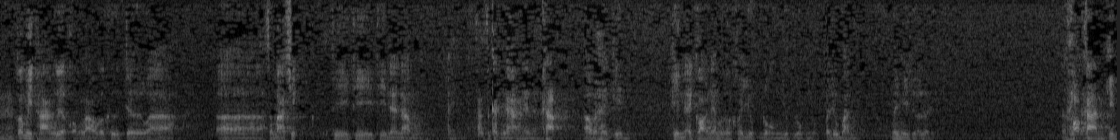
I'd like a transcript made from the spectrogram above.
อือฮึ ก็มีทางเลือกของเราก็คือเจอว่าเอ่อสมาชิกที่ที่ที่แนะนำไอ้สารสกัดงาเนี่ยนะ ครับ เอาไปให้กิน กินไอ้ก้อนเนี้ยมันก็ค่อยยุบลงยุบลงยุบปัจจุบันไม่มีเหลือเลยน่ เพราะสนใจการกิน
